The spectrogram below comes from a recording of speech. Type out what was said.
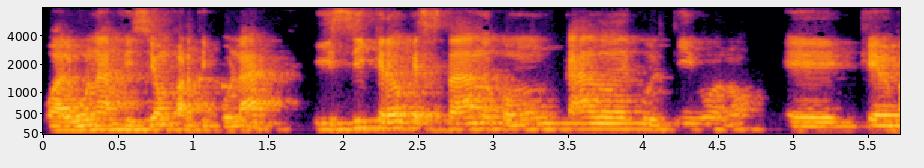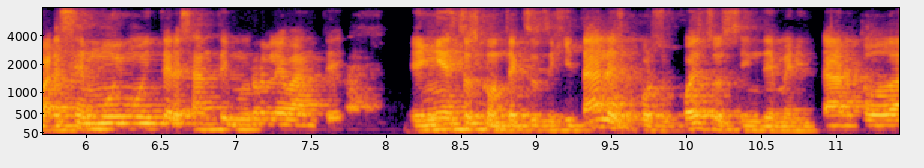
o, alguna afición particular. Y sí creo que se está dando como un caldo de cultivo, ¿no? Eh, que me parece muy, muy interesante y muy relevante en estos contextos digitales, por supuesto, sin demeritar todos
